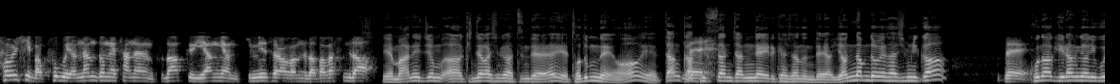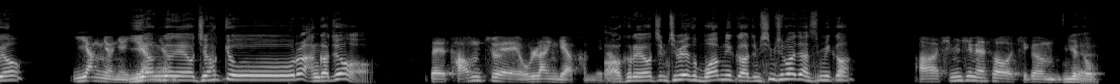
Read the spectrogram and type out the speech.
서울시 마포구 연남동에 사는 고등학교 2학년 김민수라고 합니다. 반갑습니다. 예, 많이 좀 아, 긴장하신 것 같은데 예, 더듬네요. 예, 땅값 네. 비싼 잔네 이렇게 하셨는데요. 연남동에 사십니까? 네, 고등학교 1학년이고요. 2학년이에요. 2학년. 2학년이에요. 지금 학교를 안 가죠? 네, 다음 주에 온라인 계약합니다. 아, 그래요? 지금 집에서 뭐 합니까? 좀 심심하지 않습니까? 아, 심심해서 지금 예. 계속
